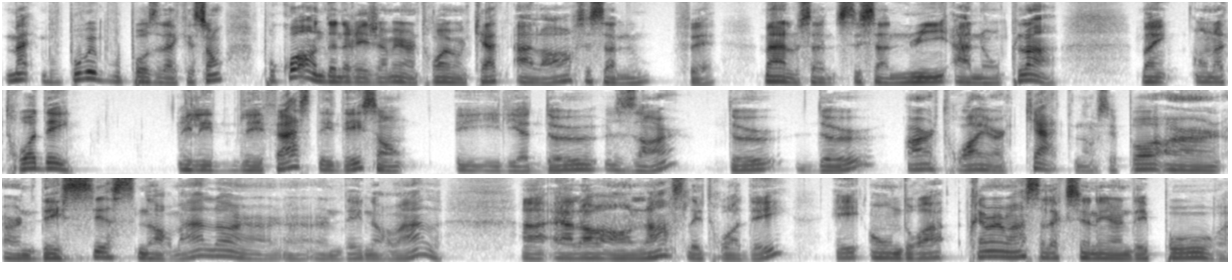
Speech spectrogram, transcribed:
Mais vous pouvez vous poser la question, pourquoi on ne donnerait jamais un 3 ou un 4 alors si ça nous fait mal ou ça- si ça nuit à nos plans? Ben, on a 3 dés. Et les, les faces des dés sont, il y a deux 1, 2, 2, 1, 3 et un 4. Donc, c'est pas un, un D6 normal, un, un- dé normal. Euh, alors, on lance les 3 dés et on doit premièrement sélectionner un dé pour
